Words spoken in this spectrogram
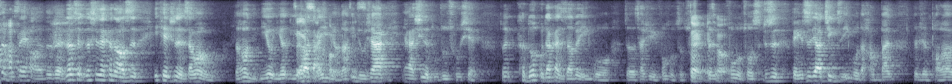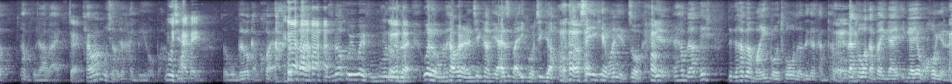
政府塞好了，对不对？那现那现在看到的是一天确诊三万五，然后你你有你要你要打疫苗，然后印度现在还有新的毒株出现，所以很多国家开始要对英国呃采取封锁措对封锁措施，就是等于是要禁止英国的航班的人跑到他们国家来。对，台湾目前好像还没有吧？目前还没。我们要赶快啊！我们要呼吁卫福部，对不对？为了我们台湾人的健康，你还是把英国禁掉好了，生意可以晚点做。因为哎，他们要哎，那个他们要忙英国脱欧的那个谈判，我看脱欧谈判应该应该要往后延了。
